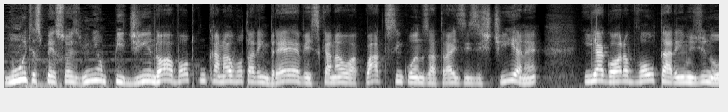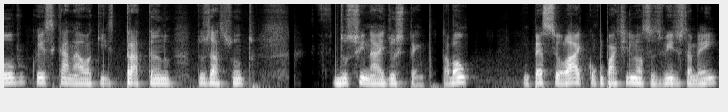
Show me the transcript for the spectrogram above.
Muitas pessoas vinham pedindo, ó, oh, volto com o canal, voltar em breve. Esse canal há 4, 5 anos atrás existia, né? E agora voltaremos de novo com esse canal aqui tratando dos assuntos dos finais dos tempos, tá bom? Peço seu like, compartilhe nossos vídeos também.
